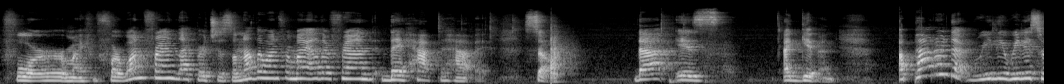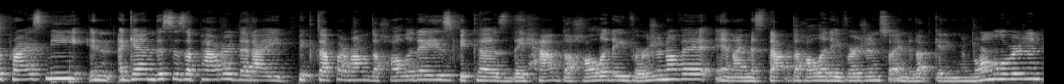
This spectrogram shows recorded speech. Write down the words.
for my for one friend. I purchased another one for my other friend. They had to have it. So that is a given. A powder that really, really surprised me, and again, this is a powder that I picked up around the holidays because they had the holiday version of it and I missed out the holiday version, so I ended up getting a normal version.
